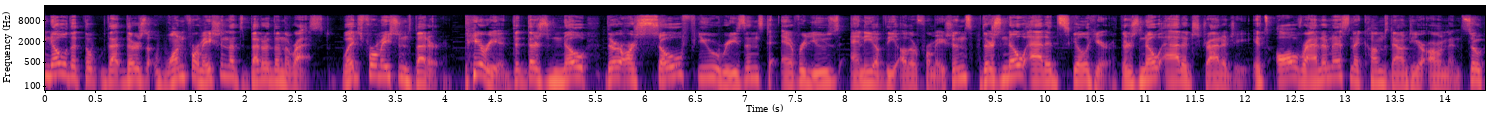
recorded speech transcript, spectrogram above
know that the that there's one formation that's better than the rest. Wedge formations better period. That there's no there are so few reasons to ever use any of the other formations. There's no added skill here. There's no added strategy. It's all randomness and it comes down to your armament. So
